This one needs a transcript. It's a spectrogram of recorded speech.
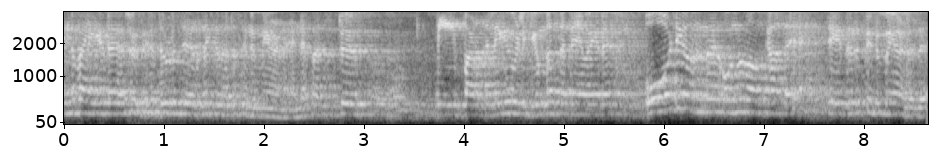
എന്നെ ഭയങ്കര ഹൃദയത്തോട് ചേർന്ന് നിൽക്കുന്ന ഒരു സിനിമയാണ്. എന്നെ ഫസ്റ്റ് ഈ പടത്തിലേക്ക് വിളിക്കുമ്പോൾ തന്നെ ഞാൻ ഭയങ്കര ഓടി ഒന്ന് ഒന്ന് നോക്കാതെ ചെയ്തൊരു സിനിമയാണിത്.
